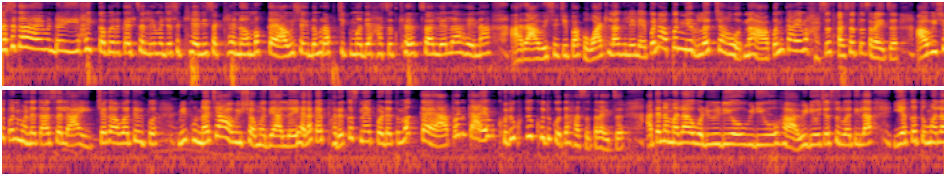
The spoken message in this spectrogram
कसं काय मंडळी? हाय का बरं? काय चाललंय? म्हणजे सख्या आणि सख्यानं? मग काय? आयुष्य एकदम रापचिकमध्ये हसत खेळत चाललेलं आहे ना? अरे आयुष्याची पाक वाट लागलेली आहे. पण आपण निर्लज्ज आहोत ना? आपण काय हसत हसतच राहायचं? आयुष्य पण म्हणत असेल आईच्या गावातील प मी कुणाच्या आयुष्यामध्ये आलो ह्याला काय फरकच नाही पडत. मग काय? आपण काय खुद खुद खुद खुद हसत राहायचं? आता ना मला वड व्हिडिओ व्हिडिओ हा व्हिडिओच्या सुरुवातीला एक तुम्हाला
